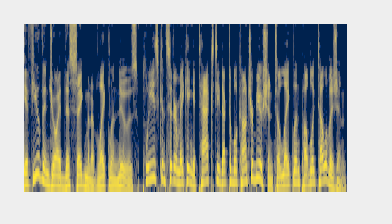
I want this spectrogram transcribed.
If you've enjoyed this segment of Lakeland News, please consider making a tax-deductible contribution to Lakeland Public Television.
